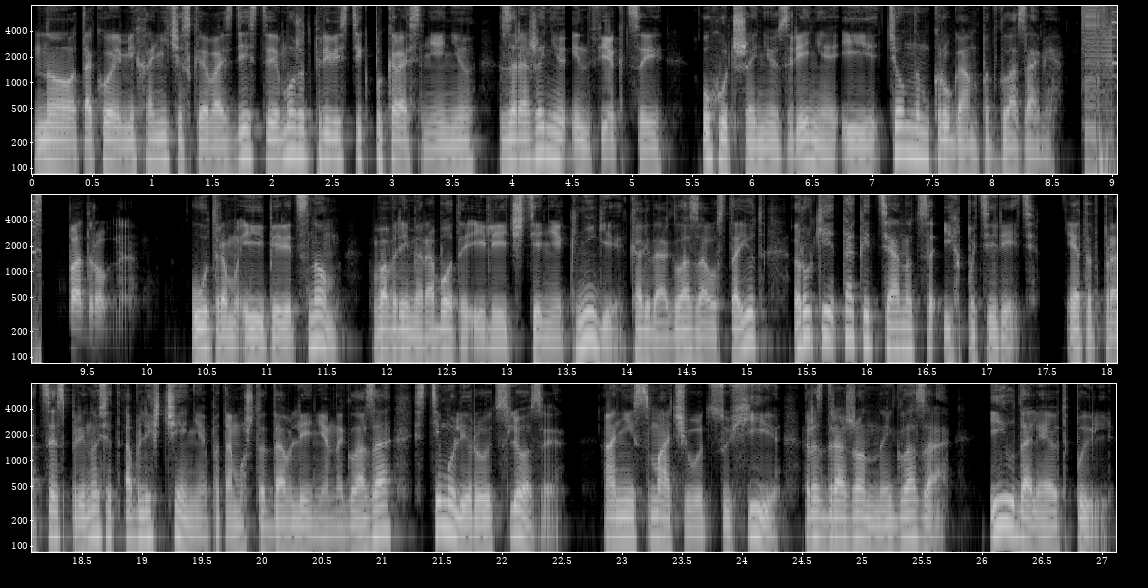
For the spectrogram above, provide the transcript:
но такое механическое воздействие может привести к покраснению, заражению инфекцией, ухудшению зрения и темным кругам под глазами. Подробно. Утром и перед сном, во время работы или чтения книги, когда глаза устают, руки так и тянутся их потереть. Этот процесс приносит облегчение, потому что давление на глаза стимулирует слезы. Они смачивают сухие, раздраженные глаза и удаляют пыль.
